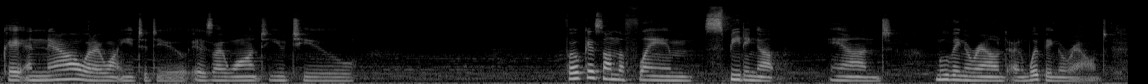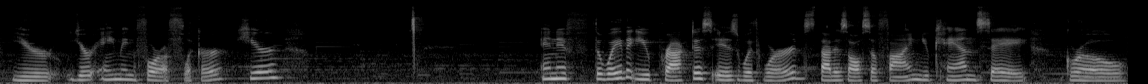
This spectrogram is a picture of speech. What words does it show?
Okay, and now what I want you to do is I want you to focus on the flame speeding up and moving around and whipping around. You're, you're aiming for a flicker here. And if the way that you practice is with words, that is also fine. You can say grow,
